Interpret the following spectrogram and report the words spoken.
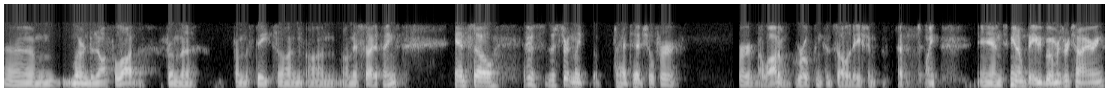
um, learned an awful lot from the from the states on on on this side of things, and so there's there's certainly potential for for a lot of growth and consolidation at this point. And you know, baby boomers retiring.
